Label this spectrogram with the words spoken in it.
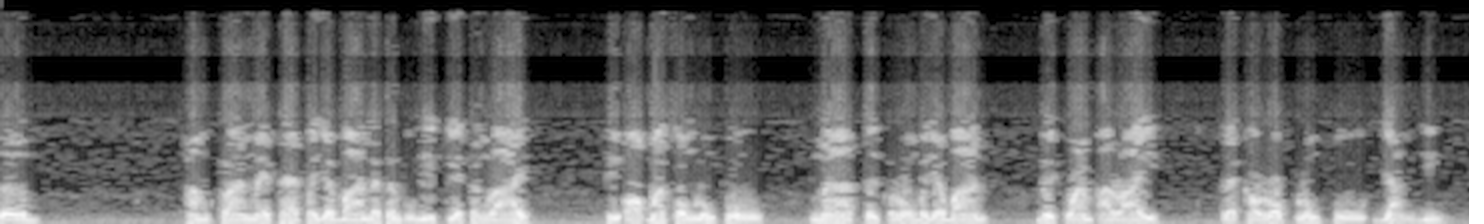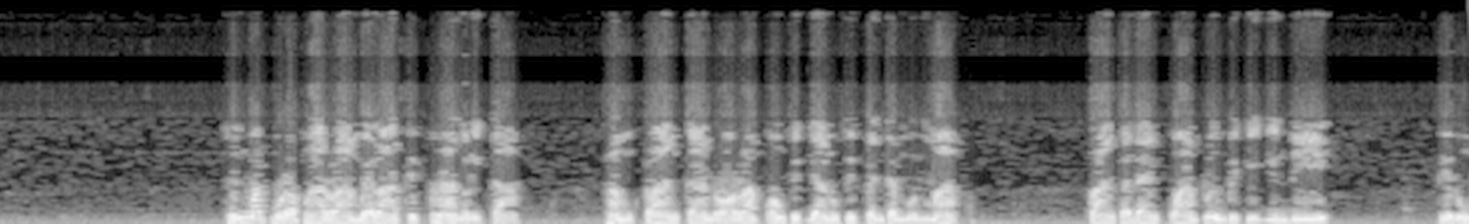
เดิม ท่ามกลางในแพทย์พยาบาลและท่านผู้มีเกียรติทั้งหลาย ที่ออกมาส่งหลวงปู่หน้าตึกโรงพยาบาลด้วยความอาลัยและเคารพหลวงปู่อย่างยิ่ง ถึงวัดบุรพารามเวลา 15นาฬิกาท่ามกลางการรอรับของศิษยานุศิษย์เป็นจำนวนมาก ต่างแสดงความปลื้มปิติยินดี ที่หลวง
